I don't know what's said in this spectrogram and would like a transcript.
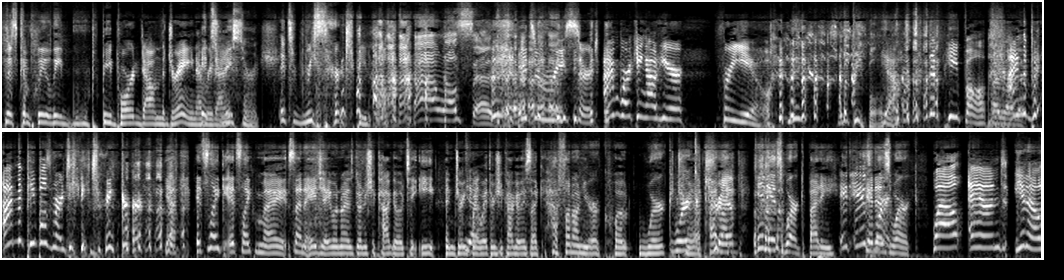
just completely be poured down the drain every it's day. research. It's research, people. Well said. it's research. I'm working out here for you, For the people. Yeah, the people. I'm the I'm the people's martini drinker. yeah. It's like it's like my son AJ when I was going to Chicago to eat and drink Yeah. my way through Chicago. He's like, "Have fun on your quote work Work trip." I'm like, it is work, buddy. It is It work. is work. Well, and you know,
